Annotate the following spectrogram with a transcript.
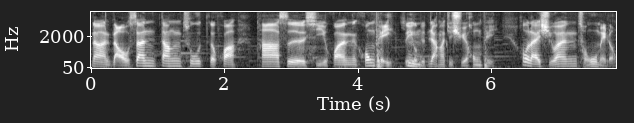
那老三当初的话，他是喜欢烘焙，所以我们就让他去学烘焙。嗯、后来喜欢宠物美容，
